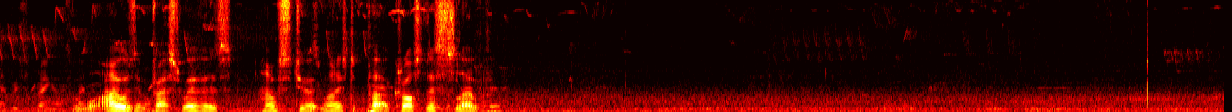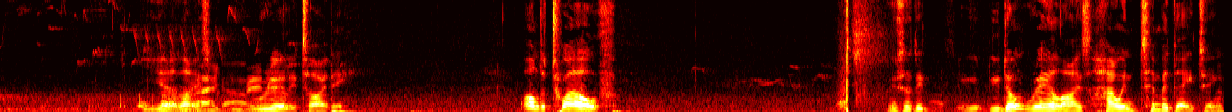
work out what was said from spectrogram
Every spring I what I was impressed with is how Stewart managed to putt across this slope. Yeah, that is really tidy. On to 12. He said he, you, you don't realise how intimidating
